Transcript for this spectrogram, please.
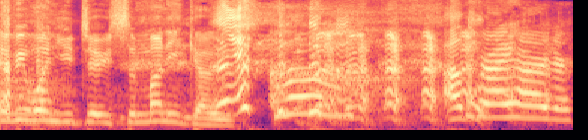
Everyone you do, some money goes. I'll try harder.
